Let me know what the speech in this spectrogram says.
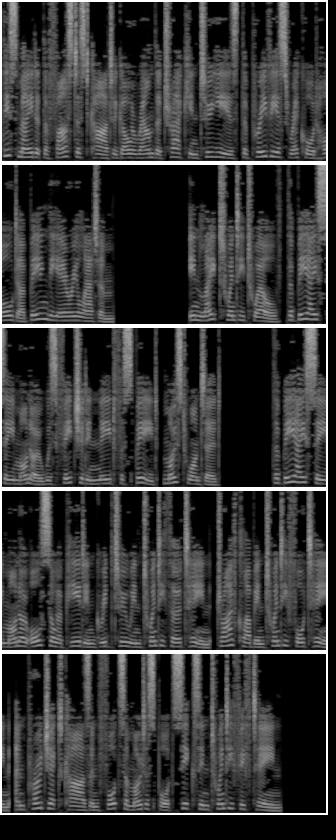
This made it the fastest car to go around the track in two years the previous record holder being the Ariel Atom. In late 2012, the BAC Mono was featured in Need for Speed, Most Wanted. The BAC Mono also appeared in Grid 2 in 2013, Drive Club in 2014, and Project Cars and Forza Motorsport 6 in 2015.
